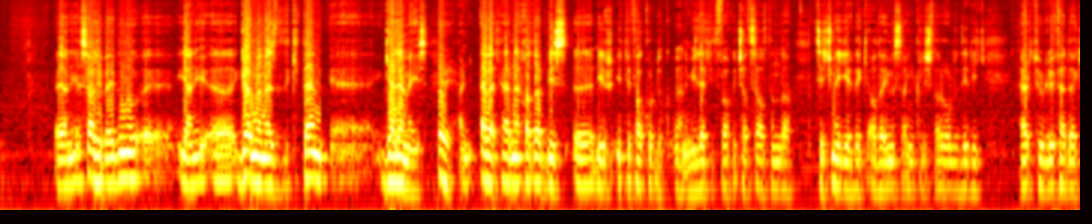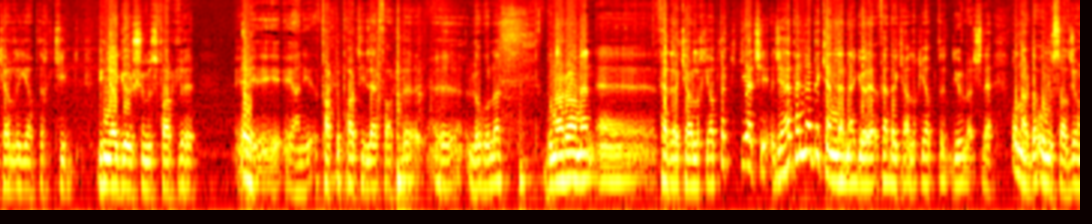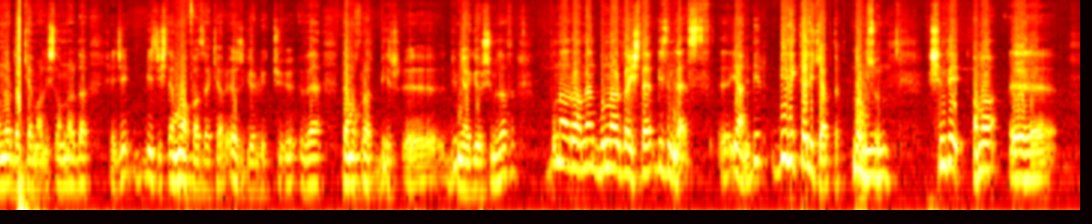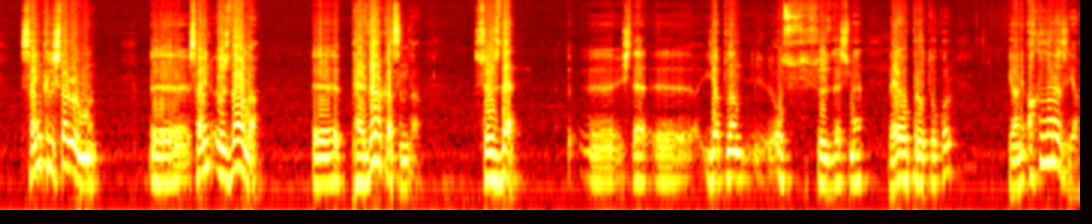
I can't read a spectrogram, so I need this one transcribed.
Yani Salih Bey bunu e, yani e, görmemezlikten e, gelemeyiz. Evet. Yani, evet her ne kadar biz e, bir ittifak kurduk. Yani Millet İttifakı çatısı altında seçime girdik. Adayımız Sayın Kılıçdaroğlu dedik. Her türlü fedakarlık yaptık ki dünya görüşümüz farklı. Evet. yani farklı partiler, farklı e, logolar. Buna rağmen e, fedakarlık yaptık. Gerçi CHP'liler de kendilerine göre fedakarlık yaptı diyorlar işte. Onlar da ulusalcı, onlar da kemalist, onlar da şeyci. Biz işte muhafazakar, özgürlükçü ve demokrat bir e, dünya görüşümüz var. Buna rağmen bunlar da işte bizimle e, yani bir birliktelik yaptık doğrusu. Hmm. Şimdi ama e, Sayın Kılıçdaroğlu'nun e, Sayın Özdağ'la e, perde arkasında sözde e, işte e, yapılan o sözleşme veya o protokol yani akıllara ziyan.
